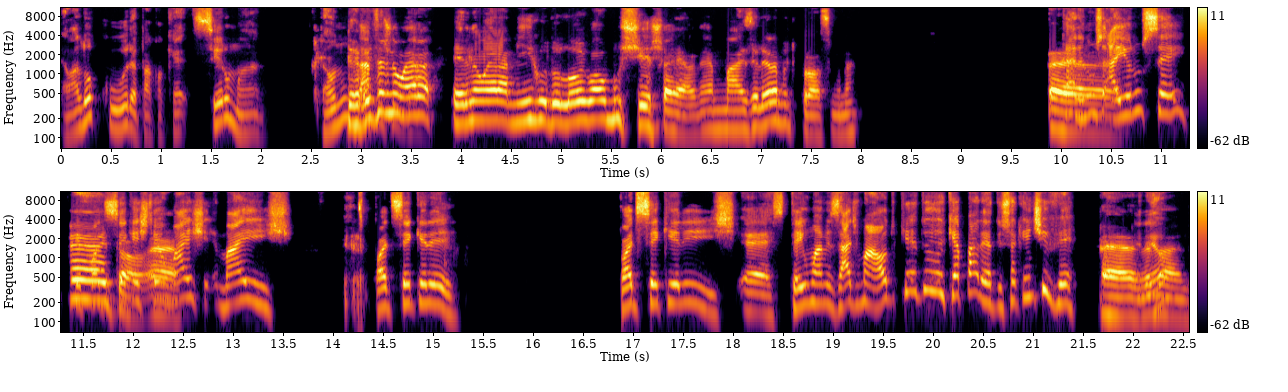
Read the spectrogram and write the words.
é uma loucura para qualquer ser humano. Então não De repente ele não, era, ele não era amigo do Lô igual o Bochecha era, né? Mas ele era muito próximo, né? Cara, não aí eu não sei. É, pode ser que eles então, tenham é. mais, mais. Pode ser que ele. Pode ser que eles eh, tenham uma amizade maior do que do que aparenta. Isso é que a gente vê. É Entendeu? verdade,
